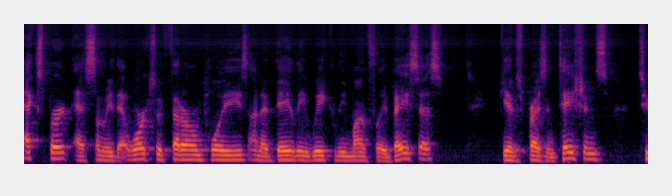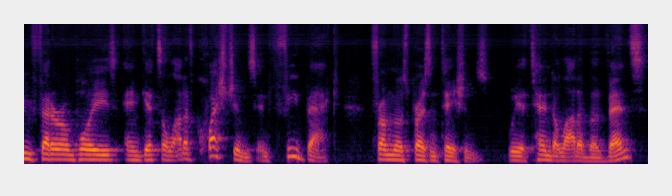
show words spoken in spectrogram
expert, as somebody that works with federal employees on a daily, weekly, monthly basis, gives presentations to federal employees, and gets a lot of questions and feedback from those presentations. We attend a lot of events,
